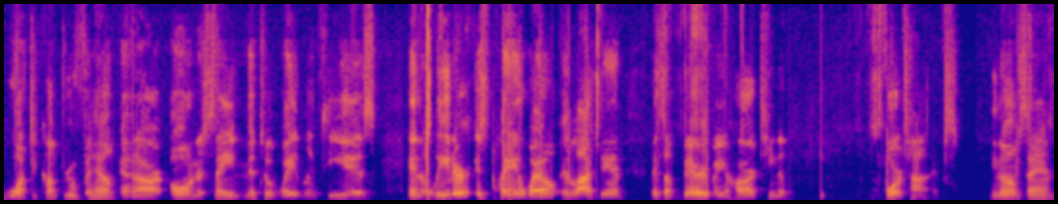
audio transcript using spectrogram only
want to come through for him and are on the same mental wavelength he is, and the leader is playing well and locked in, that's a very, very hard team to four times. You know what I'm saying?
